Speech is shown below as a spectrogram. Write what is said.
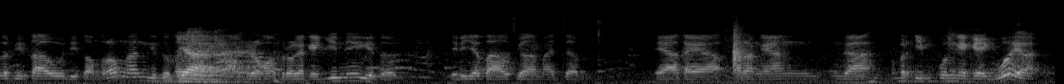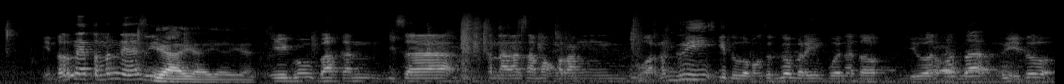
lebih tahu di tongkrongan gitu kan. Iya. ngobrol-ngobrolnya kayak gini gitu. Jadinya tahu segala macam. Ya kayak orang yang nggak berhimpun kayak kayak gue ya internet temennya sih. Iya iya iya iya. Iya gue bahkan bisa kenalan sama orang luar negeri gitu loh. Maksud gue berhimpun atau di luar kota. Itu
